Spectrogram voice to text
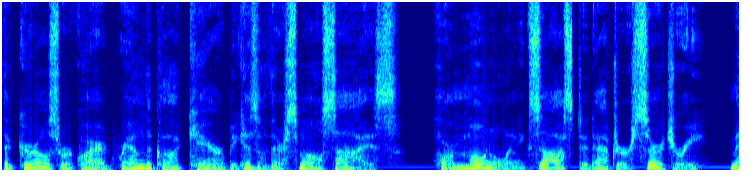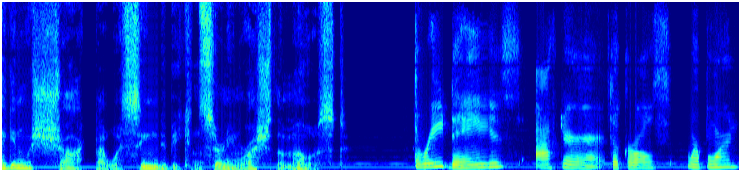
the girls required round the clock care because of their small size. Hormonal and exhausted after surgery, Megan was shocked by what seemed to be concerning Rush the most. Three days after the girls were born,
